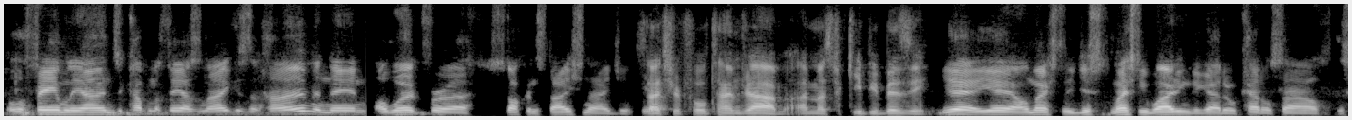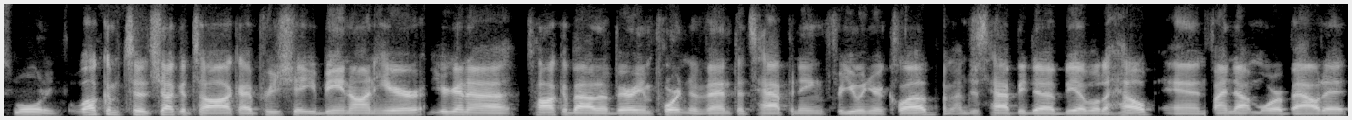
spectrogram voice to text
well, the family owns a couple of thousand acres at home, and then I work for a stock and station agent. So That's your full-time job. I must keep you busy. Yeah, yeah. I'm actually just, I'm actually waiting to go to a cattle sale this morning. Welcome to Chukka Talk. I appreciate you being on here. You're going to talk about a very important event that's happening for you and your club. I'm- I'm just happy to be able to help and find out more about it.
